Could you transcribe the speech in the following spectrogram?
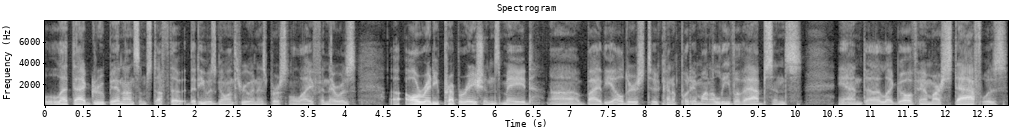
let that group in on some stuff that that he was going through in his personal life, and there was already preparations made uh, by the elders to kind of put him on a leave of absence and uh, let go of him. Our staff was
